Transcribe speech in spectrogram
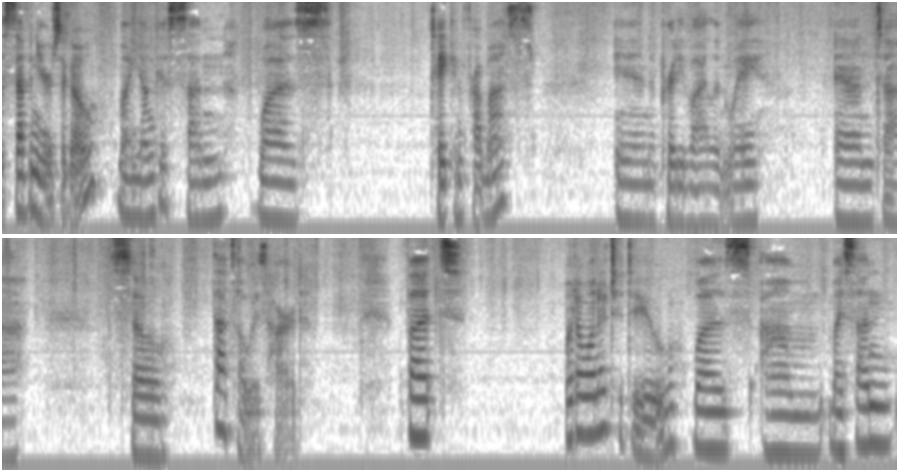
seven years ago, my youngest son was taken from us in a pretty violent way. And uh, so that's always hard. But what I wanted to do was um, my son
